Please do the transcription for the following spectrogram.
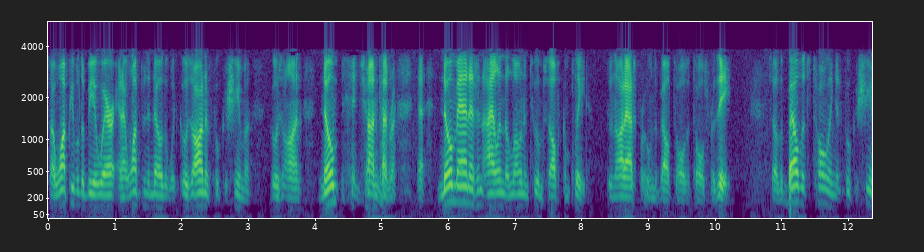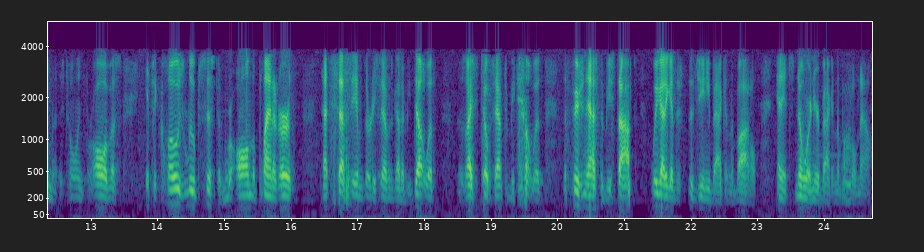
So I want people to be aware, and I want them to know that what goes on in Fukushima goes on. No, John Donne, uh, no man is an island alone and to himself complete. Do not ask for whom the bell tolls; it tolls for thee. So the bell that's tolling in Fukushima is tolling for all of us. It's a closed loop system. We're all on the planet Earth. That cesium-37 has got to be dealt with. Those isotopes have to be dealt with. The fission has to be stopped. We got to get the genie back in the bottle, and it's nowhere near back in the bottle now.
